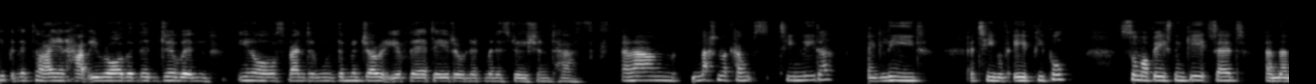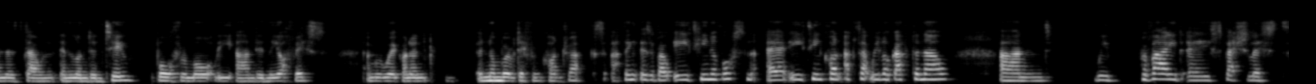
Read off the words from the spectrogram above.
keeping the client happy rather than doing, you know, spending the majority of their day doing administration tasks. And I'm National Accounts Team Leader. I lead a team of eight people. Some are based in Gateshead, and then there's down in London too, both remotely and in the office. And we work on a, a number of different contracts. I think there's about 18 of us, uh, 18 contracts that we look after now. And we provide a specialist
